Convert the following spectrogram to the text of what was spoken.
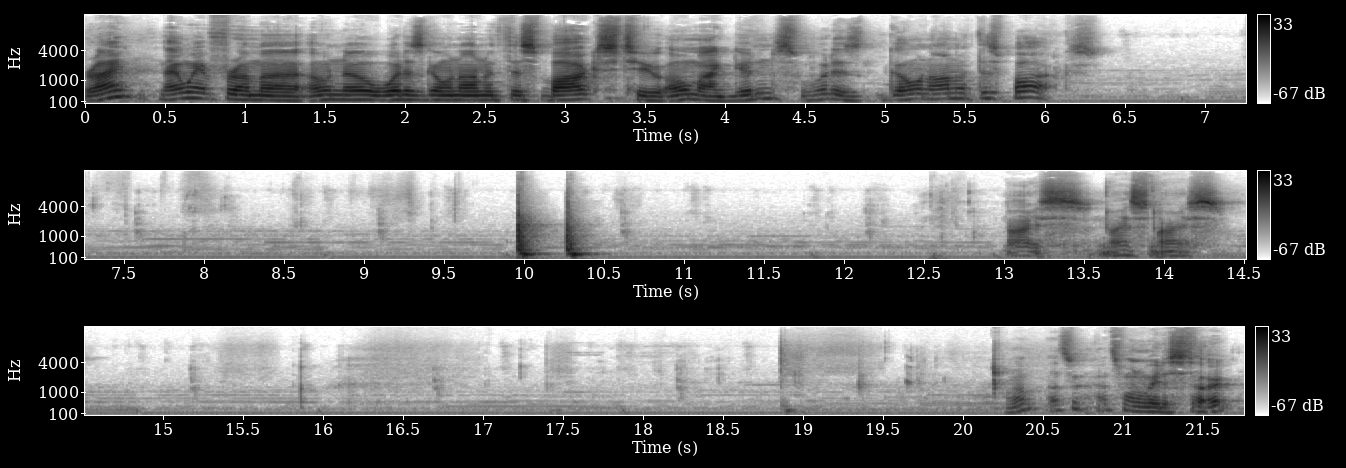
Right? That went from, uh, oh no, what is going on with this box to, oh my goodness, what is going on with this box? Nice, nice, nice. Well, that's, that's one way to start.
